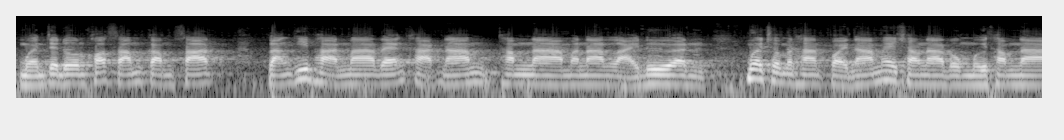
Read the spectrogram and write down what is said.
เหมือนจะโดนข้อซ้ำกรรมซัด หลังที่ผ่านมาแรงขาดน้ำทำนามานานหลายเดือน เมื่อชนประทานปล่อยน้ำให้ชาวนาลงมือทำนา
